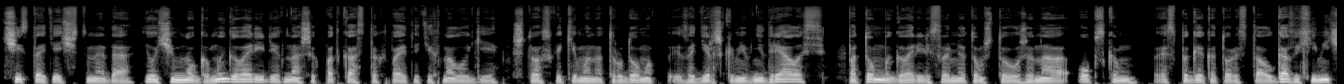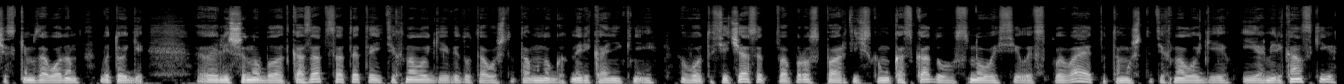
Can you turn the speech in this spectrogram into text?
Чисто отечественная, да. И очень много мы говорили в наших подкастах по этой технологии, что с каким она трудом и задержками внедрялась. Потом мы говорили с вами о том, что уже на Обском СПГ, который стал газохимическим заводом, в итоге э, лишено было отказаться от этой технологии ввиду того, что там много нареканий к ней. Вот, сейчас этот вопрос по арктическому каскаду с новой силой всплывает, потому что технологии и американские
